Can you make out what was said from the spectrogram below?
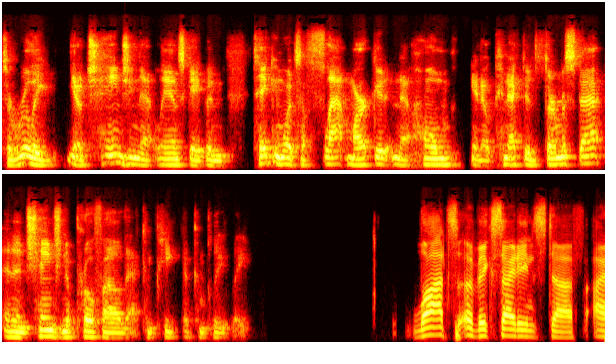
to really, you know, changing that landscape and taking what's a flat market and that home, you know, connected thermostat and then changing the profile of that compete completely lots of exciting stuff. I,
